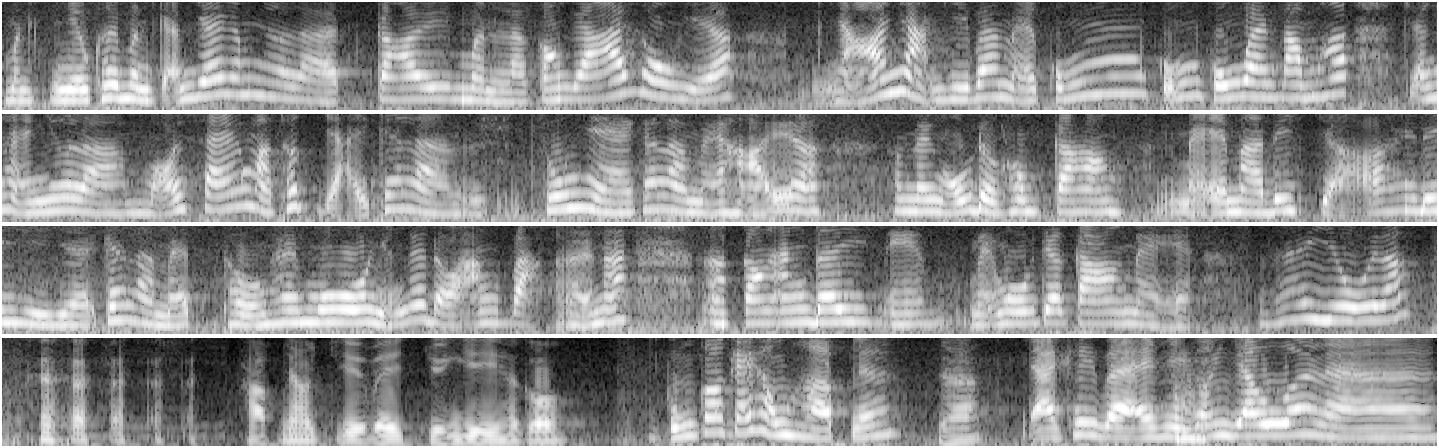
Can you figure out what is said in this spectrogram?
mình nhiều khi mình cảm giác giống như là coi mình là con gái luôn vậy á. Nhỏ nhặt gì ba mẹ cũng cũng cũng quan tâm hết. Chẳng hạn như là mỗi sáng mà thức dậy cái là xuống nhà cái là mẹ hỏi ờ, hôm nay ngủ được không con? Mẹ mà đi chợ hay đi gì về cái là mẹ thường hay mua những cái đồ ăn vặt rồi nói à, con ăn đi. Nè mẹ mua cho con nè. Mình thấy vui lắm. Hợp nhau về chuyện gì hả cô? Cũng có cái không hợp nữa. Dạ. Dạ khi về thì con dâu á là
